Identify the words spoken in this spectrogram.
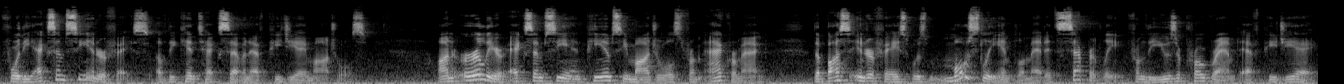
for the XMC interface of the Kintex 7 FPGA modules. On earlier XMC and PMC modules from Acromag, the bus interface was mostly implemented separately from the user programmed FPGA.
